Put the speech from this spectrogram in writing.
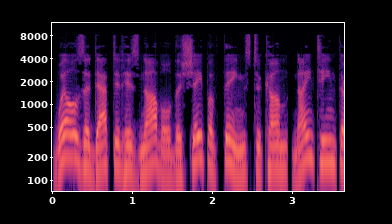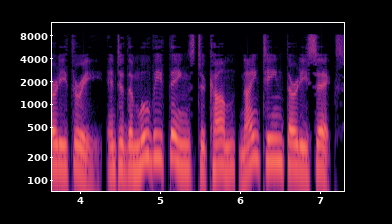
Wells adapted his novel The Shape of Things to Come 1933 into the movie Things to Come 1936.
